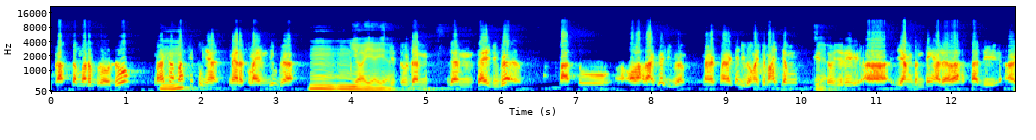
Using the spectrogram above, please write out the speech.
customer Brodo, mereka hmm. pasti punya merek lain juga. Hmm, hmm ya ya ya. Gitu dan dan saya juga satu olahraga juga merek-mereknya juga macam-macam gitu. Yeah. Jadi uh, yang penting adalah tadi uh,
